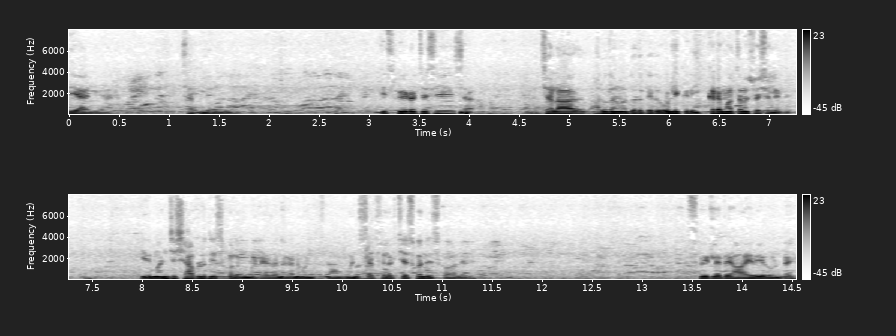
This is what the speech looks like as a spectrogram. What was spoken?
లియా లియా. సబ్ ఈ స్వీట్ వచ్చేసి చాలా అరుదన దొరికేది. ఓన్లీ ఇక్కడ ఇక్కడ మాత్రం స్పెషల్ ఇది. ఇది మంచి షాప్లో తీసుకోవాలన్నమాట. ఏదైనా కానీ మంచి మంచి షాప్ సెలెక్ట్ చేసుకొని తీసుకోవాలి. స్వీట్లు అయితే హైవీగా ఉంటాయి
